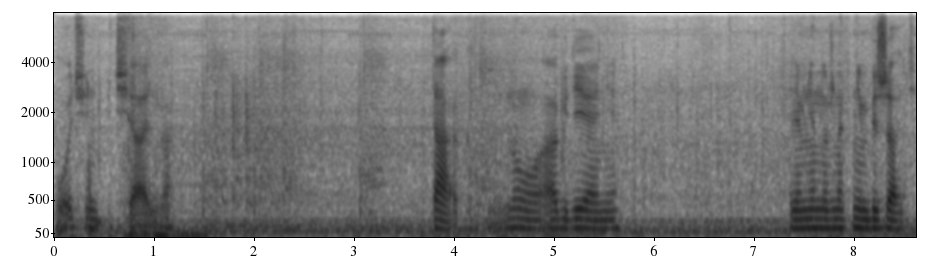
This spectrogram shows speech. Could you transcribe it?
очень печально. Так, ну, а где они? Или мне нужно к ним бежать?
